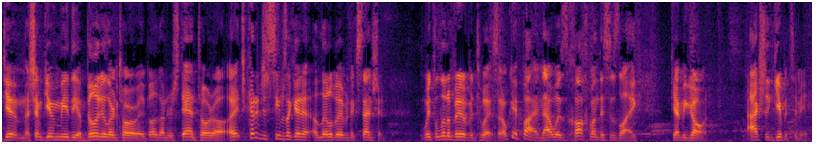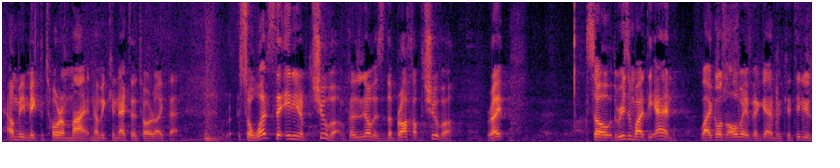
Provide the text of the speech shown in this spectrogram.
giving Hashem giving me the ability to learn Torah, the ability to understand Torah. Uh, it kind of just seems like a, a little bit of an extension with a little bit of a twist. Okay, fine. That was Chachman. This is like, get me going. Actually, give it to me. Help me make the Torah mine. Help me connect to the Torah like that. So, what's the inyan of tshuva? Because you know this is the bracha of tshuva, right? So, the reason why at the end why it goes all the way again, but continues.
